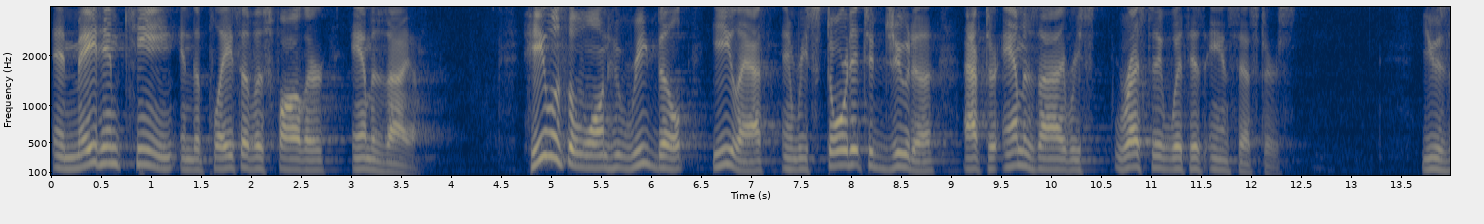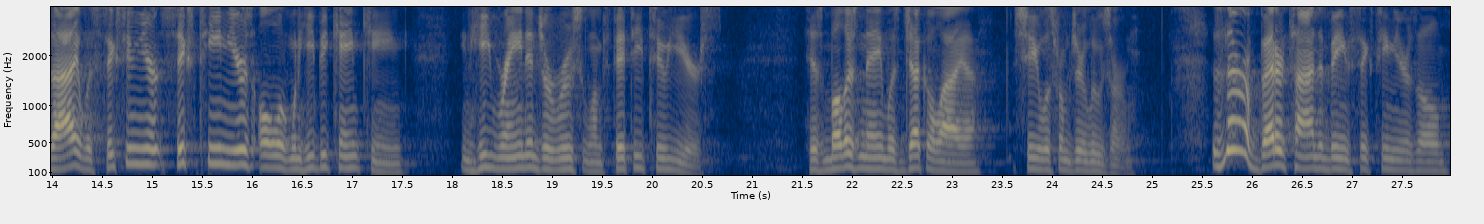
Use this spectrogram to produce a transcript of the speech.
and made him king in the place of his father Amaziah. He was the one who rebuilt Elath and restored it to Judah after Amaziah rested with his ancestors. Uzziah was 16, year, 16 years old when he became king, and he reigned in Jerusalem 52 years. His mother's name was Jekoliah. She was from Jerusalem. Is there a better time than being 16 years old?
